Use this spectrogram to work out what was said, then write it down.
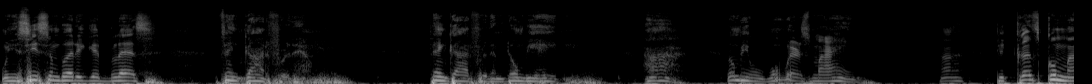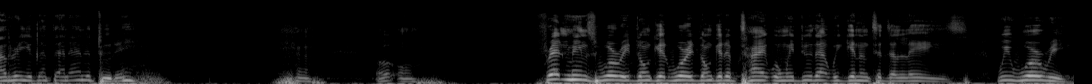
when you see somebody get blessed, thank God for them. Thank God for them. Don't be hating. Huh? Don't be, well, where's mine? Huh? Because, comadre, you got that attitude, eh? uh oh. Fret means worry. Don't get worried. Don't get uptight. When we do that, we get into delays. We worry.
